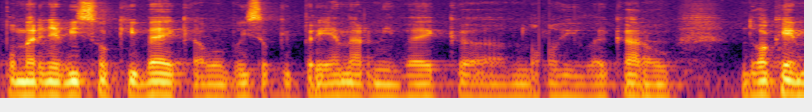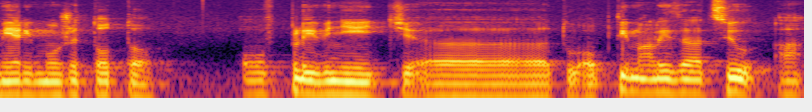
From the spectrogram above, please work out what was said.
pomerne vysoký vek alebo vysoký priemerný vek mnohých lekárov. Do akej miery môže toto ovplyvniť tú optimalizáciu a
